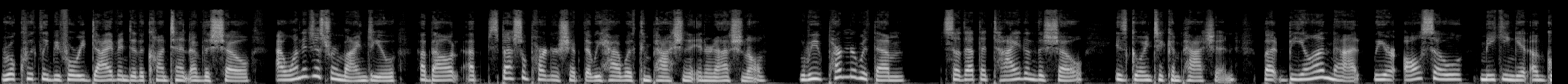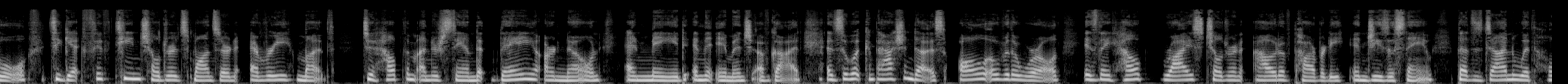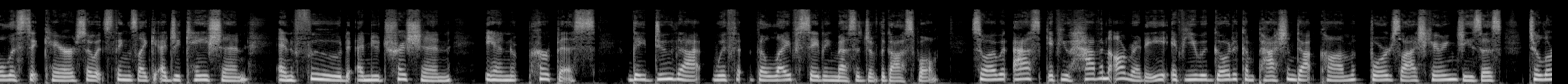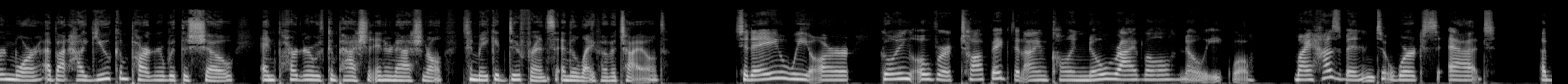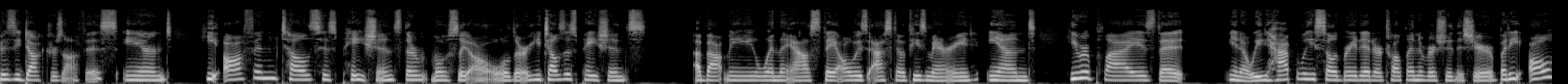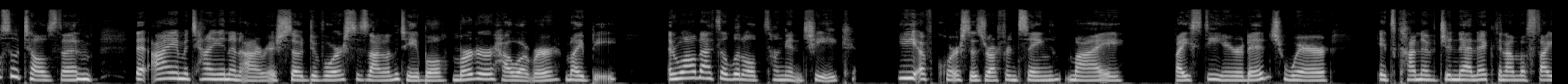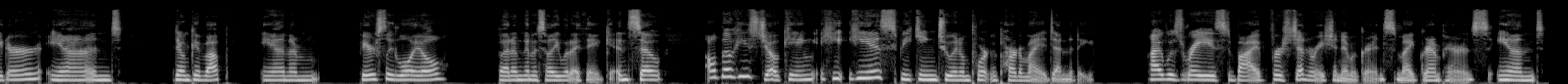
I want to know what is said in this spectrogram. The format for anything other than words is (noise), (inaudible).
Real quickly, before we dive into the content of the show, I want to just remind you about a special partnership that we have with Compassion International. We've partnered with them so that the tithe of the show is going to compassion. But beyond that, we are also making it a goal to get 15 children sponsored every month to help them understand that they are known and made in the image of God. And so what compassion does all over the world is they help rise children out of poverty in Jesus name. That's done with holistic care. So it's things like education and food and nutrition and purpose. They do that with the life saving message of the gospel. So I would ask if you haven't already, if you would go to compassion.com forward slash hearing Jesus to learn more about how you can partner with the show and partner with Compassion International to make a difference in the life of a child. Today we are going over a topic that I'm calling no rival, no equal. My husband works at a busy doctor's office and he often tells his patients, they're mostly all older, he tells his patients about me when they ask. They always ask him if he's married. And he replies that, you know, we happily celebrated our 12th anniversary this year, but he also tells them (laughs) that I am Italian and Irish, so divorce is not on the table. Murder, however, might be. And while that's a little tongue in cheek, he, of course, is referencing my feisty heritage where it's kind of genetic that I'm a fighter and don't give up and I'm fiercely loyal but I'm going to tell you what I think. And so, although he's joking, he, he is speaking to an important part of my identity. I was raised by first generation immigrants, my grandparents, and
